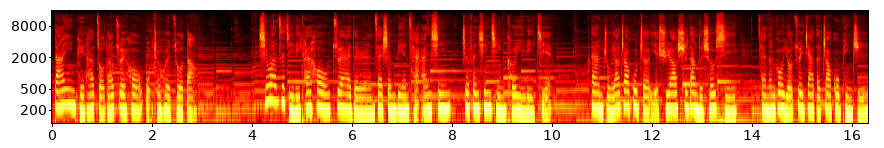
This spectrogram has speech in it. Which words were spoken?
答应陪他走到最后，我就会做到。希望自己离开后，最爱的人在身边才安心，这份心情可以理解。但主要照顾者也需要适当的休息，才能够有最佳的照顾品质。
